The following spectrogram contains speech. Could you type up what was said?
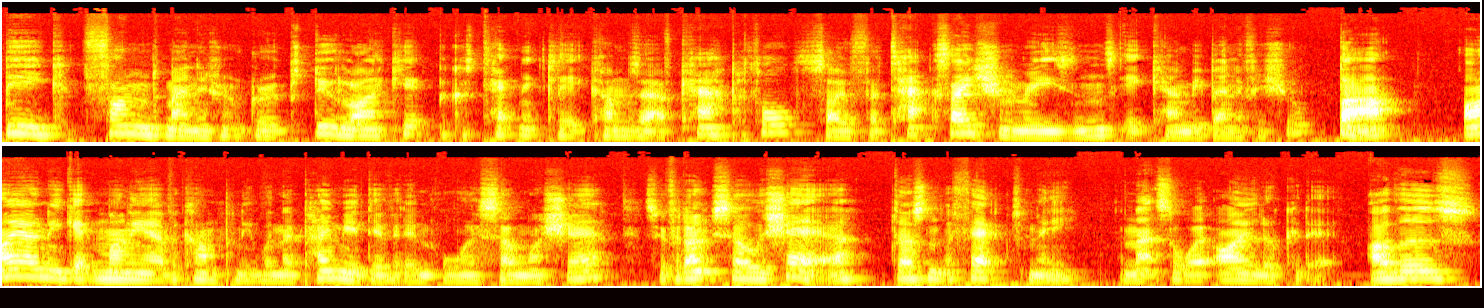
big fund management groups do like it because technically it comes out of capital, so for taxation reasons it can be beneficial. But I only get money out of a company when they pay me a dividend or when I sell my share. So if I don't sell the share, it doesn't affect me. And that's the way I look at it. Others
